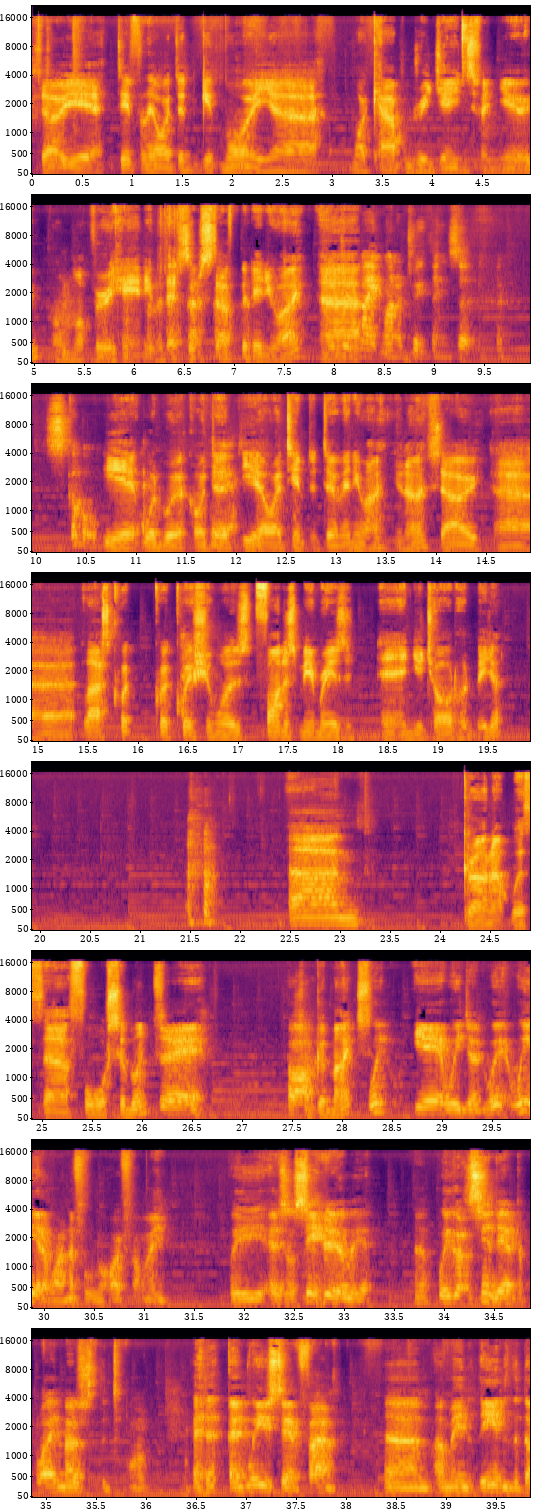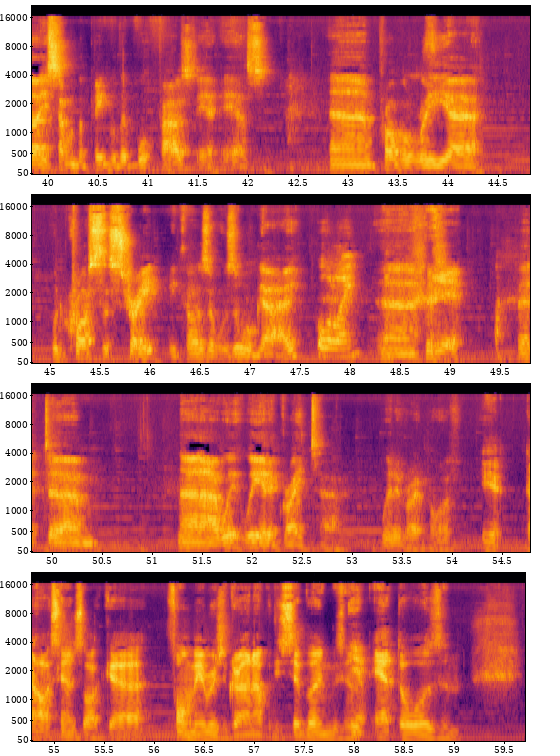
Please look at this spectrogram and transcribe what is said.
So yeah, definitely, I did get my uh, my carpentry genes for you. I'm not very handy with that sort of stuff, but anyway. You did Uh, make one or two things at school. yeah, woodwork. I did. Yeah. I attempted to anyway. You know. So uh, last quick quick question was fondest memory as a, in your childhood, BJ. Um, Growing up with uh, four siblings, yeah. some Oh, good mates. we, yeah, we did. We, we had a wonderful life. I mean, we, as I said earlier, uh, we got sent out to play most of the time, and, and we used to have fun. Um, I mean, at the end of the day, some of the people that walked past our house um, probably uh, would cross the street because it was all go. Pauline. Uh, yeah, but um, no, no, we, we had a great, uh, we had a great life. Yeah. No, it sounds like uh, fond memories of growing up with your siblings and Yep. outdoors and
